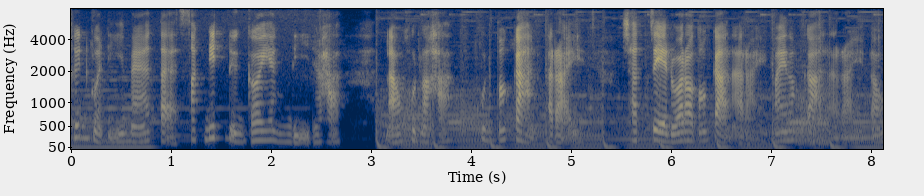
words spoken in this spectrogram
ขึ้นกว่านี้แม้ แต่สักนิดนึงก็ยังดีนะคะ แล้วคุณล่ะคะคุณต้องการอะไรชัดเจนว่าเราต้องการอะไรไม่ต้องการอะไร แล้ว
